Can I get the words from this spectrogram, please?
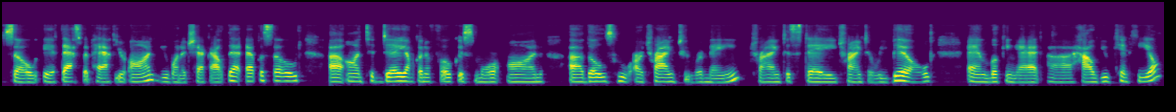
So if that's the path you're on, you want to check out that episode. Uh, on today, I'm going to focus more on uh, those who are trying to remain, trying to stay, trying to rebuild, and looking at uh, how you can heal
